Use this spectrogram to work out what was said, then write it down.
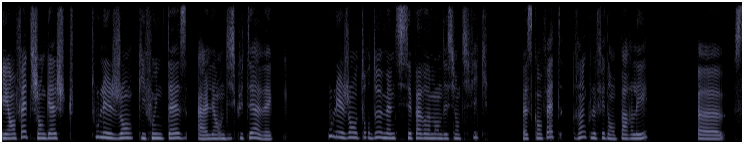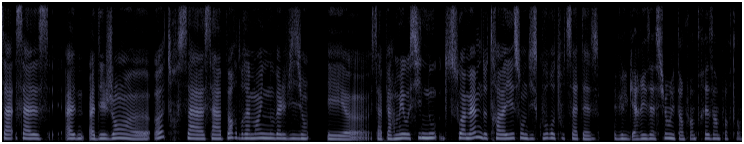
Et en fait, j'engage tous les gens qui font une thèse à aller en discuter avec tous les gens autour d'eux, même si c'est pas vraiment des scientifiques, parce qu'en fait, rien que le fait d'en parler, euh, ça, à, des gens euh, autres, ça, apporte vraiment une nouvelle vision. Et euh, ça permet aussi nous soi-même de travailler son discours autour de sa thèse. La vulgarisation est un point très important.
